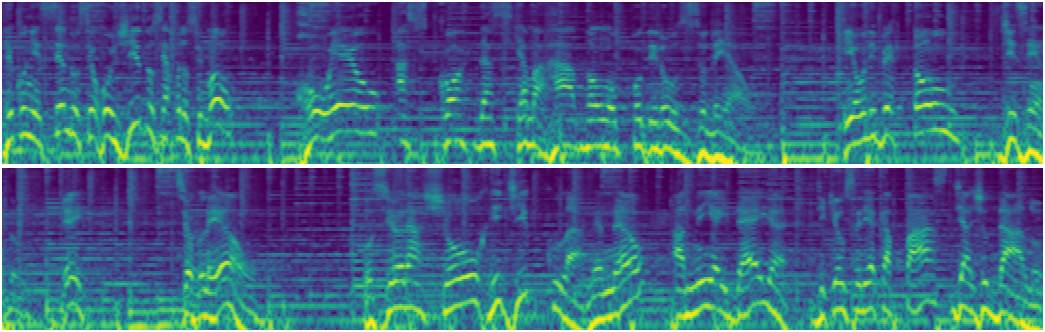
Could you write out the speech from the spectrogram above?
reconhecendo o seu rugido, se aproximou, roeu as cordas que amarravam o poderoso leão e o libertou, dizendo: Ei, senhor leão, o senhor achou ridícula, né não? A minha ideia de que eu seria capaz de ajudá-lo.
